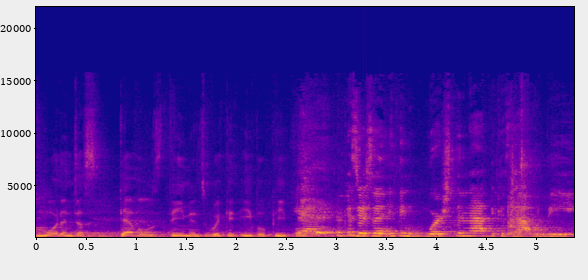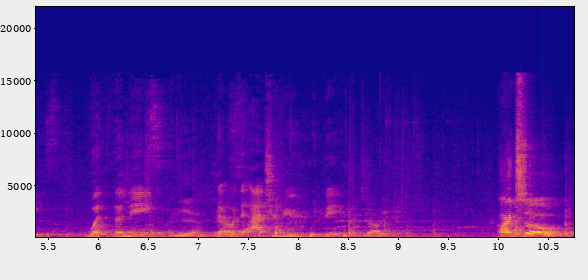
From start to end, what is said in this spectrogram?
more than just devils, demons, wicked, evil people? Yeah, Because there's anything worse than that, because that would be what the name, Yeah. that what the attribute would be. Exactly. All right, so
